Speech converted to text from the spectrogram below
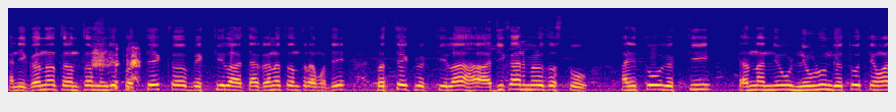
आणि गणतंत्र म्हणजे प्रत्येक व्यक्तीला त्या गणतंत्रामध्ये प्रत्येक व्यक्तीला हा अधिकार मिळत असतो. आणि तो व्यक्ती त्यांना निवड निवडून देतो तेव्हा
